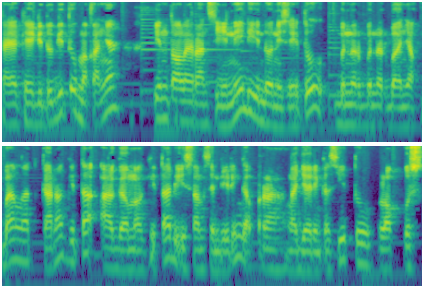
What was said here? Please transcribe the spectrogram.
kayak kayak gitu-gitu. Makanya intoleransi ini di Indonesia itu bener-bener banyak banget karena kita agama kita di Islam sendiri nggak pernah ngajarin ke situ. Lokus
